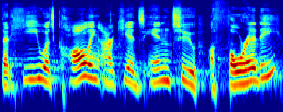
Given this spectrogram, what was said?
that He was calling our kids into authority.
